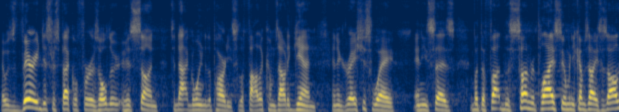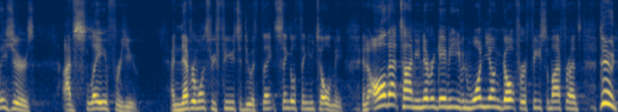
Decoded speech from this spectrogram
It was very disrespectful for his older his son to not go into the party. So the father comes out again in a gracious way, and he says, but the, fa- the son replies to him when he comes out. He says, "All these years, I've slaved for you. I never once refused to do a single thing you told me. And all that time, you never gave me even one young goat for a feast with my friends. Dude,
